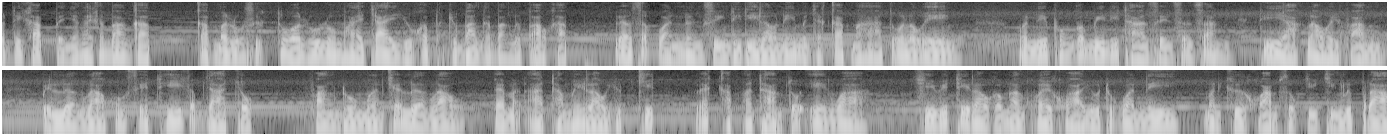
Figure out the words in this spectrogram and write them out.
ัสดีครับ เป็นยังไงกันบ้างครับ กลับมารู้สึกตัวรู้ลมหายใจอยู่กับปัจจุบันกันบ้างหรือเปล่าครับ แล้วสักวันหนึ่งสิ่งดีๆ เหล่านี้มันจะกลับมาหาตัวเราเอง วันนี้ผมก็มีนิทานเซนสั้น ๆ ที่อยากเล่าให้ฟัง เป็นเรื่องราวของเศรษฐีกับยาจก ฟังดูเหมือนแค่เรื่องเล่า แต่มันอาจทำให้เราหยุดคิด และกลับมาถามตัวเองว่า ชีวิตที่เรากำลังไขว่คว้าอยู่ทุกวันนี้ มันคือความสุขจริง ๆ หรือเปล่า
